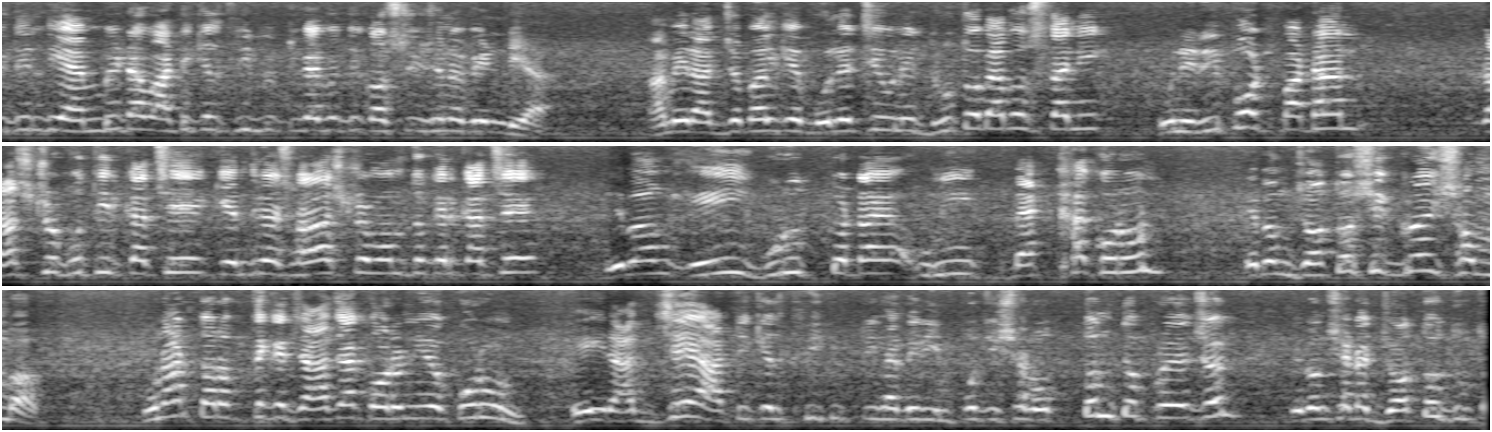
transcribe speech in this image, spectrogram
within the ambit of article three fifty five of the constitution of India আমি রাজ্যপালকে বলেছি, উনি দ্রুত ব্যবস্থা নিক, উনি রিপোর্ট পাঠান রাষ্ট্রপতির কাছে, কেন্দ্রীয় স্বরাষ্ট্র মন্ত্রকের কাছে এবং এই গুরুত্বটা উনি ব্যাখ্যা করুন এবং যত শীঘ্রই সম্ভব ওনার তরফ থেকে যা যা করণীয় করুন, এই রাজ্যে আর্টিকেল থ্রি ফিফটি ফাইভের ইম্পোজিশন অত্যন্ত প্রয়োজন এবং সেটা যত দ্রুত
